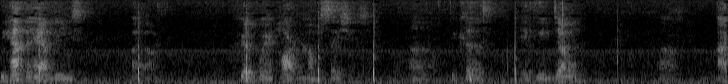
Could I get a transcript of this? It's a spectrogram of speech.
we have to have these uh, critical and hard conversations uh, because if we don't, uh, our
